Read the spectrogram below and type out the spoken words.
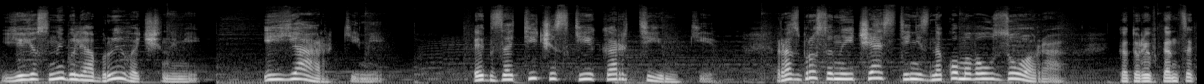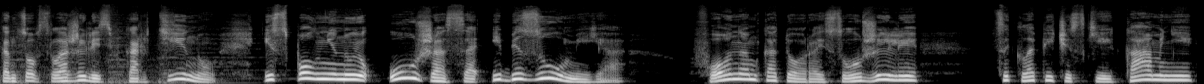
Ее сны были обрывочными и яркими, экзотические картинки, разбросанные части незнакомого узора, которые в конце концов сложились в картину, исполненную ужаса и безумия, фоном которой служили циклопические камни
